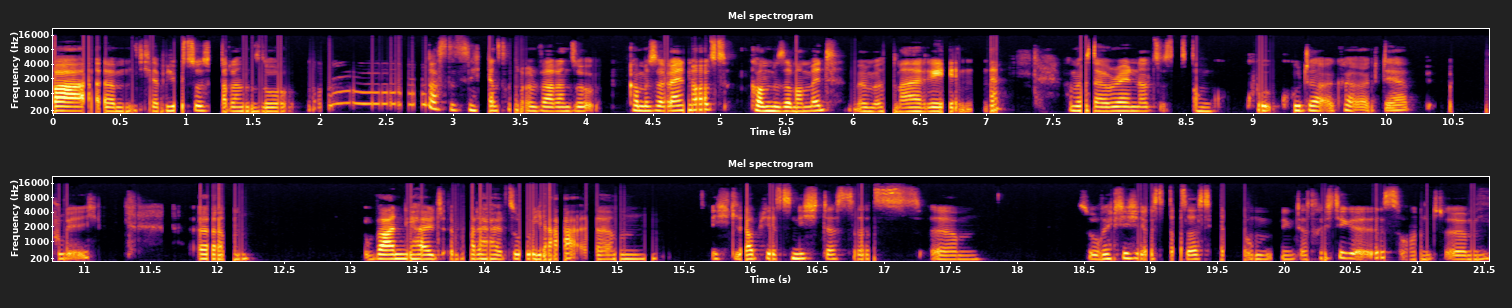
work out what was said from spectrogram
Aber ähm, ich glaube, Justus war dann so, "Mm, das ist nicht ganz gut und war dann so, Kommissar Reynolds, kommen Sie mal mit, wir müssen mal reden. Ne? Kommissar Reynolds ist auch ein gu guter Charakter, tue ich. Ähm, waren die halt, war der halt so, ja, ähm, ich glaube jetzt nicht, dass das ähm, so richtig ist, dass das jetzt unbedingt das Richtige ist. Und ähm,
